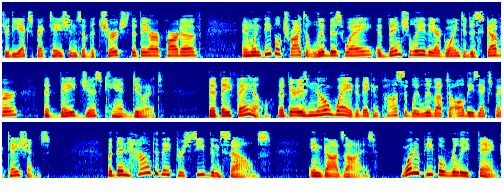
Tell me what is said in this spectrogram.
through the expectations of the church that they are a part of. And when people try to live this way, eventually they are going to discover that they just can't do it. That they fail. That there is no way that they can possibly live up to all these expectations. But then how do they perceive themselves in God's eyes? What do people really think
